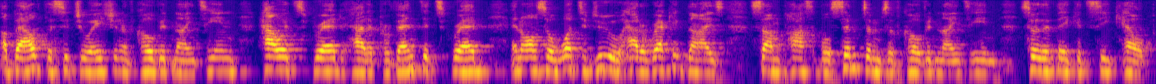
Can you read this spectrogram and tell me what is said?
about the situation of COVID 19, how it spread, how to prevent its spread, and also what to do, how to recognize some possible symptoms of COVID 19 so that they could seek help.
